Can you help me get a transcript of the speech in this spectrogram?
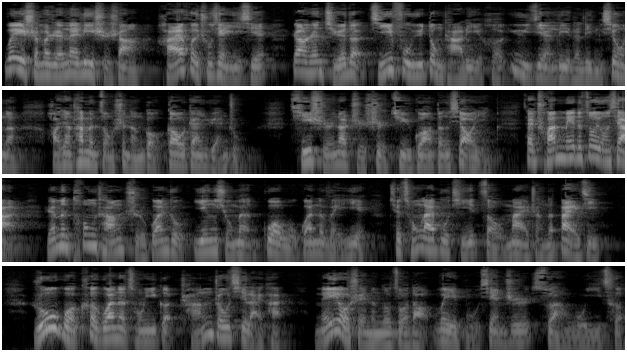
为什么人类历史上还会出现一些让人觉得极富于洞察力和预见力的领袖呢？好像他们总是能够高瞻远瞩。其实那只是聚光灯效应，在传媒的作用下，人们通常只关注英雄们过五关的伟业，却从来不提走麦城的败绩。如果客观的从一个长周期来看，没有谁能够做到未卜先知、算无一策，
